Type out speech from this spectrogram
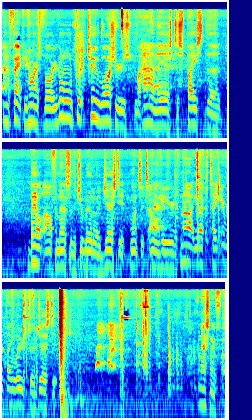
on the factory harness bar, you're going to want to put two washers behind this to space the belt off enough so that you'll be able to adjust it once it's on here. If not, you'll have to take everything loose to adjust it. And that's no fun.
